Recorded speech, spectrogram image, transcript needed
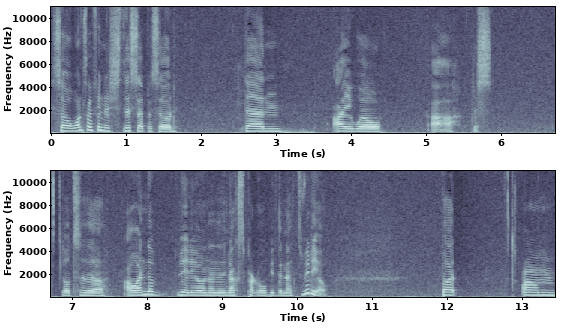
So, once I finish this episode, then I will uh, just go to the, I'll end the video and then the next part will be the next video. But, um,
